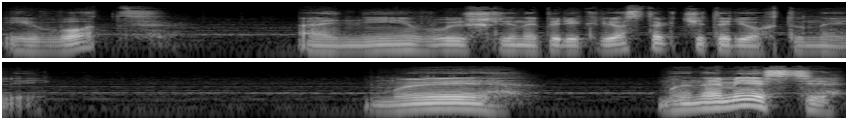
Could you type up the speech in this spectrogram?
И вот они вышли на перекресток четырех туннелей. «Мы «Мы на месте!»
